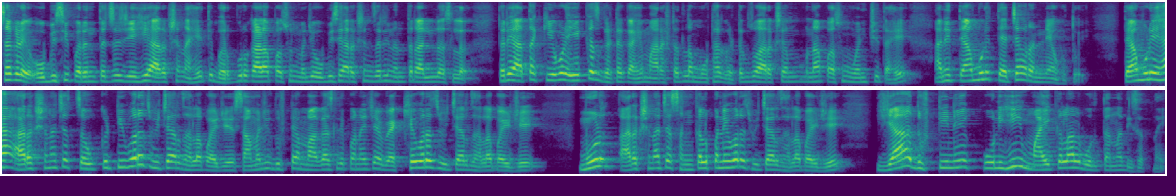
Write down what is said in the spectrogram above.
सगळे ओबीसी पर्यंतचं जेही आरक्षण आहे ते भरपूर काळापासून म्हणजे ओबीसी आरक्षण जरी नंतर आलेलं असलं तरी आता केवळ एकच घटक आहे. महाराष्ट्रातला मोठा घटक जो आरक्षणापासून वंचित आहे आणि त्यामुळे त्याच्यावर अन्याय होतोय. त्यामुळे ह्या आरक्षणाच्या चौकटीवरच विचार झाला पाहिजे. सामाजिकदृष्ट्या मागासलेपणाच्या व्याख्येवरच विचार झाला पाहिजे. मूळ आरक्षणाच्या संकल्पनेवरच विचार झाला पाहिजे. या दृष्टीने कोणीही मायकलाल बोलताना दिसत नाही.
